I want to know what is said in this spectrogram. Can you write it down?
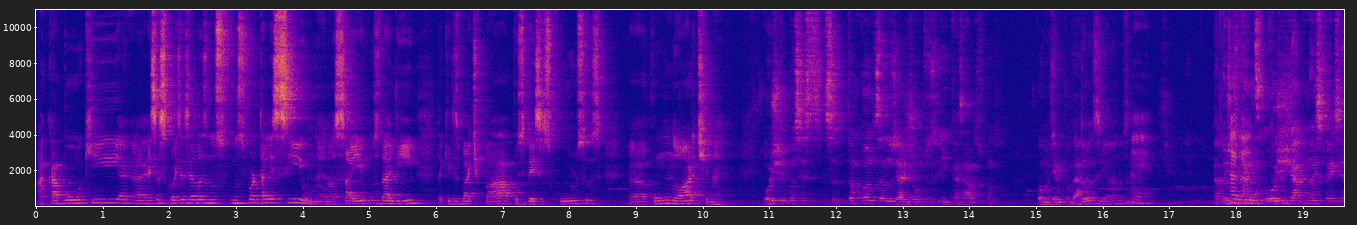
Acabou que a- a- essas coisas elas nos, nos fortaleciam, né? Nós saímos dali, daqueles bate-papos, desses cursos, ah, com um norte, né? Hoje vocês estão quantos anos já juntos e casados? Quanto, quanto tempo dá? 12 anos, né? É. Casados. que hoje já com uma experiência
